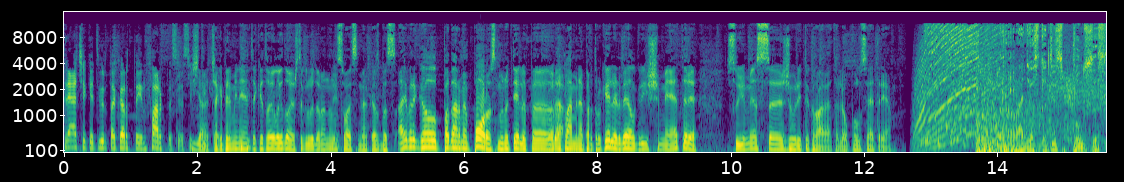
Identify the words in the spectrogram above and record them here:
trečią, ketvirtą kartą infarktas jos ištikti. Ja, čia kaip ir minėjote kitoje laidoje, iš tikrųjų dar anonsuosime, kas bus. Aivar, gal gal padarome poros minutėlių per reklaminę pertraukėlį ir vėl grįšime į eterį. Su jumis e, žiūri tikrovę, toliau pulsą eterį. Radio stotis pulsas.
